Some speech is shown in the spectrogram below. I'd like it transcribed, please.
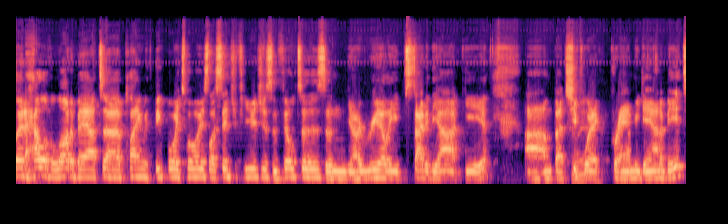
learned a hell of a lot about uh, playing with big boy toys like centrifuges and filters and you know really state of the art gear. Um, but shift yeah. work ground me down a bit,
